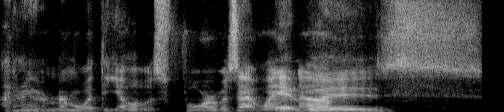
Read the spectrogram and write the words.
I don't even remember what the yellow was for. Was that when it um, was,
